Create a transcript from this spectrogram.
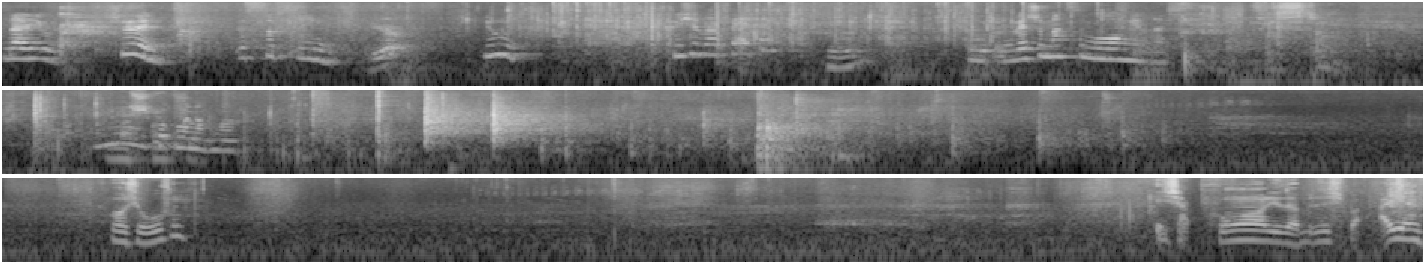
Na gut, schön. Bist zufrieden. ja. Gut. Küche war fertig? Mhm. Gut, und Wäsche machst du morgen den Rest? Ja, dann gucken wir nochmal. Wo ich rufen? Ich hab Hunger, dieser will sich beeilen.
